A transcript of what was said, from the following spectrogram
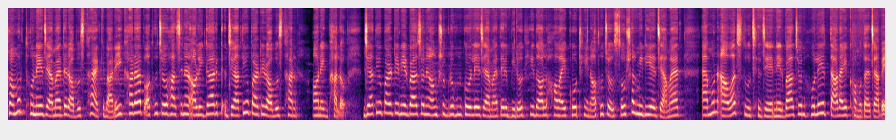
সমর্থনে জামায়াতের অবস্থা একেবারেই খারাপ, অথচ হাসিনার অলিগার্ক জাতীয় পার্টির অবস্থান অনেক ভালো। জাতীয় পার্টি নির্বাচনে অংশগ্রহণ করলে জামায়াতের বিরোধী দল হওয়ায় কঠিন, অথচ সোশ্যাল মিডিয়ায় জামায়াত এমন আওয়াজ তুলছে যে নির্বাচন হলে তারাই ক্ষমতায় যাবে।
